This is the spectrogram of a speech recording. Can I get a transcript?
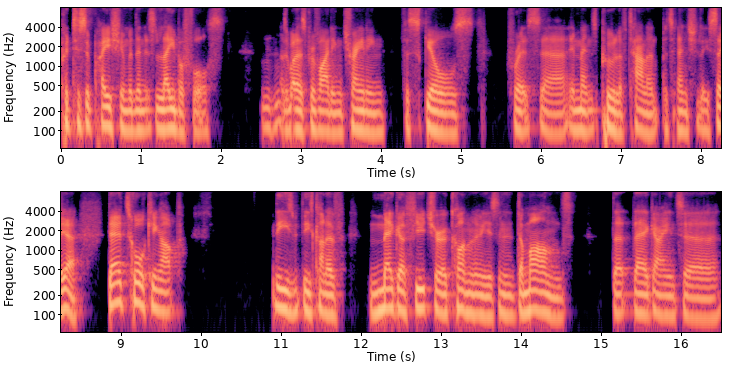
participation within its labor force Mhm. as well as providing training for skills for its uh, immense pool of talent potentially. So yeah, they're talking up these these kind of mega future economies and the demand that they're going to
